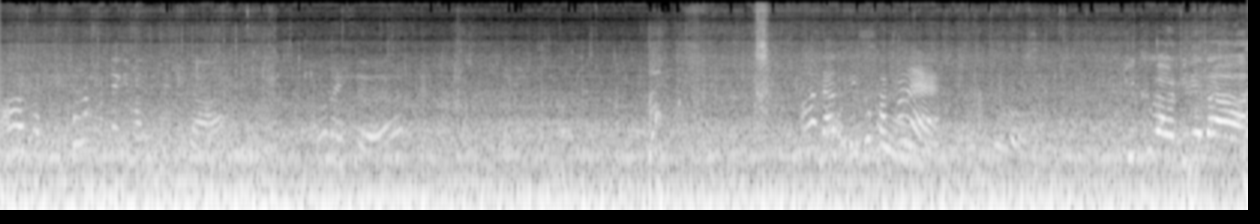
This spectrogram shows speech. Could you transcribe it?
아, 진짜 콜라분대기 맞네, 진짜. 오, 나이스. 핑크 바꿀래. 핑크가 미래다.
